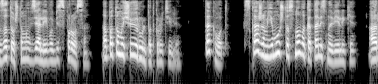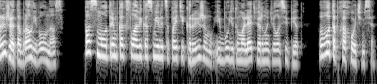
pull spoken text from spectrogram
за то, что мы взяли его без спроса, а потом еще и руль подкрутили. Так вот, скажем ему, что снова катались на велике, а Рыжий отобрал его у нас. Посмотрим, как Славик осмелится пойти к Рыжему и будет умолять вернуть велосипед. Вот обхохочемся.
